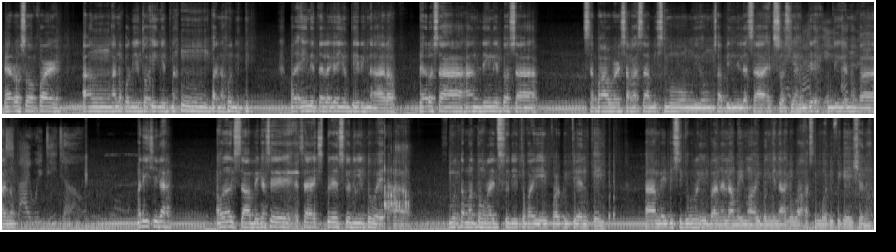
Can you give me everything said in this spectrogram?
Pero so far, ang ano ko dito, init ng panahon eh. Mainit talaga yung tirig na araw. Pero sa handling nito, sa sa power saka sa mismong yung sabi nila sa exhaust niya hindi hindi ganun ka ano mali sila ako lang nagsasabi kasi sa experience ko dito eh ah, smooth naman tong rides ko dito kay 450NK Ah, maybe siguro iba na lang may mga ibang ginagawa kasi modification eh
